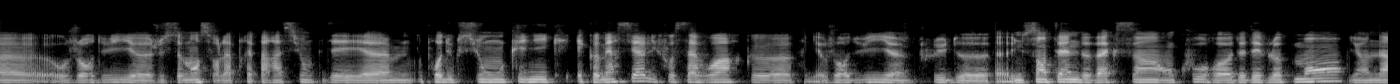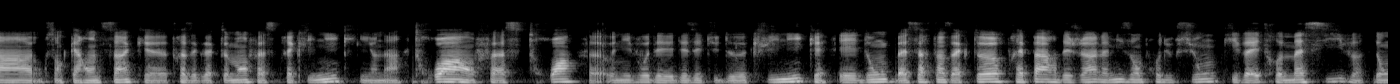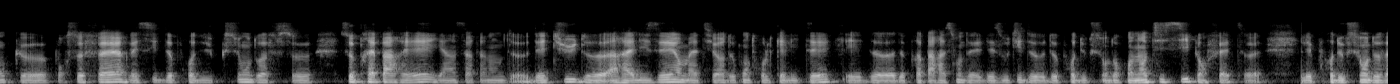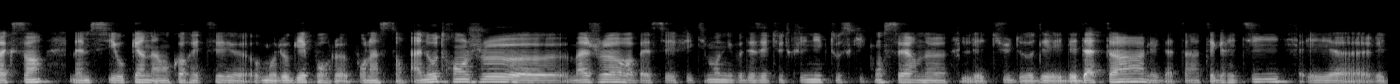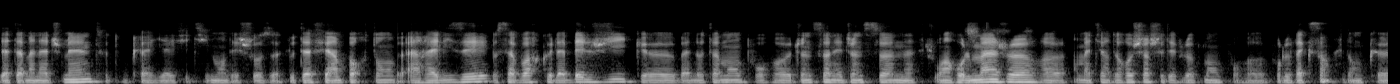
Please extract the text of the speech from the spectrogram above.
aujourd'hui justement sur la préparation des productions cliniques et commerciales. Il faut savoir que il y a aujourd'hui plus d'une centaine de vaccins en cours de développement. Il y en a donc 145 très exactement en phase préclinique. Il y en a trois en phase 3 au niveau des, des études cliniques et donc bah, certains acteurs préparent déjà la mise en production qui va être massive. Donc euh, pour ce faire, les sites de production doivent se, se préparer. Il y a un certain nombre d'études à réaliser en matière de contrôle qualité et de, de préparation des, des outils de, de, production. Donc on anticipe en fait euh, les productions de vaccins, même si aucun n'a encore été euh, homologué pour le pour l'instant. Un autre enjeu majeur, bah, c'est effectivement au niveau des études cliniques tout ce qui concerne l'étude des, des data, les data integrity et euh, les data management. Donc là, il y a effectivement des choses tout à fait importantes à réaliser. Il faut savoir que la Belgique, euh, bah, notamment pour euh, Johnson Johnson, joue un rôle majeur en matière de recherche et développement pour pour le vaccin. Donc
